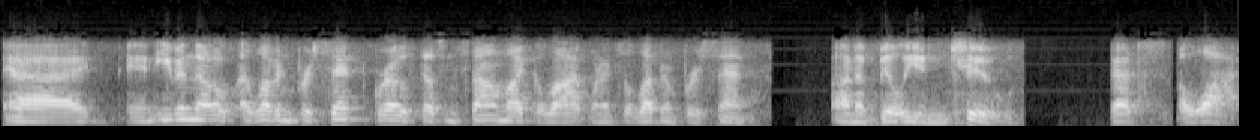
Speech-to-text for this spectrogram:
Uh, and even though 11% growth doesn't sound like a lot when it's 11% on a billion two, that's a lot.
